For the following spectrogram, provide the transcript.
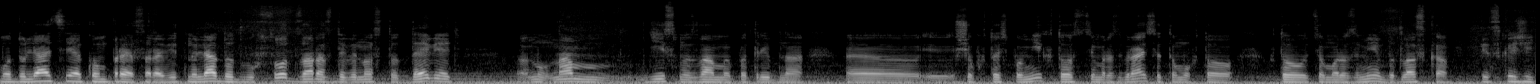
модуляція компресора від 0 до 200, зараз 99. Е, Ну, нам дійсно з вами потрібно, е, щоб хтось поміг, хто з цим розбирається, тому хто, хто у цьому розуміє, будь ласка, підскажіть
